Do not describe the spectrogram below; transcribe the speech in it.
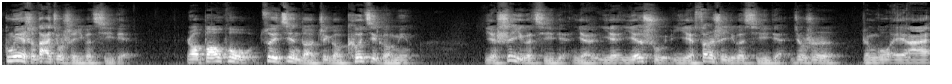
工业时代就是一个起点，然后包括最近的这个科技革命，也是一个起点，也也也属也算是一个起点，就是人工 AI、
